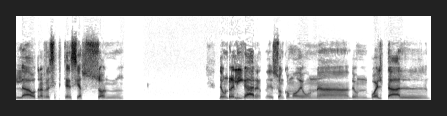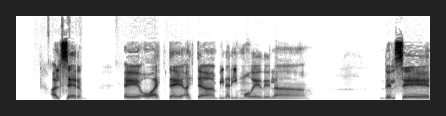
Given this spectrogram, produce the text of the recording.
las otras resistencias son de un religar, eh, son como de una de un vuelta al, al ser o a este a este binarismo de, de la del ser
